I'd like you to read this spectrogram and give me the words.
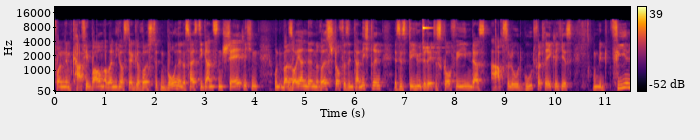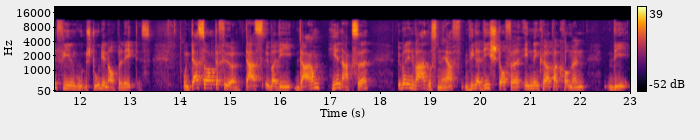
von einem Kaffeebaum, aber nicht aus der gerösteten Bohne. Das heißt, die ganzen schädlichen und übersäuernden Röststoffe sind da nicht drin. Es ist dehydriertes Koffein, das absolut gut verträglich ist und mit vielen, vielen guten Studien auch belegt ist. Und das sorgt dafür, dass über die Darm-Hirnachse, über den Vagusnerv wieder die Stoffe in den Körper kommen, die,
